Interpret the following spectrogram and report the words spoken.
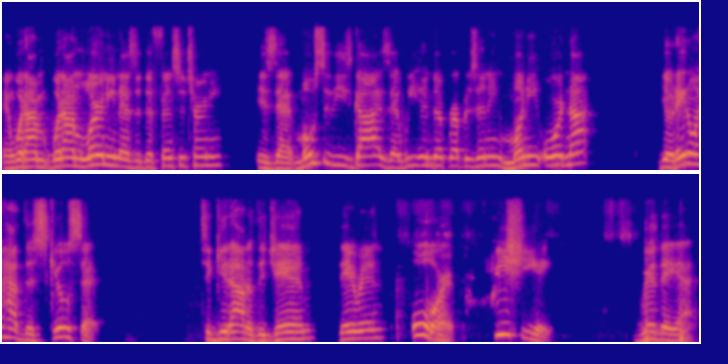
And what I'm what I'm learning as a defense attorney is that most of these guys that we end up representing, money or not, yo, they don't have the skill set to get out of the jam they're in or Right. Appreciate where they at.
